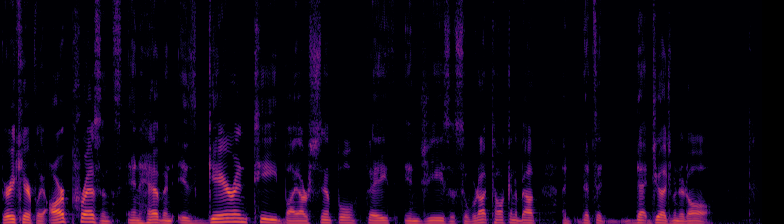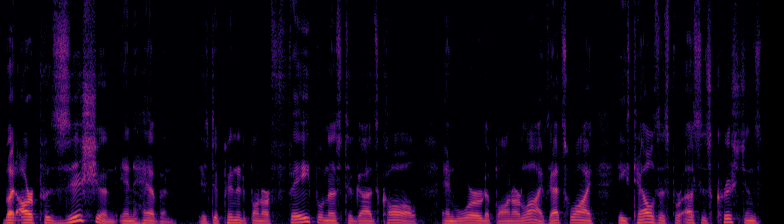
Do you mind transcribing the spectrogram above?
very carefully our presence in heaven is guaranteed by our simple faith in Jesus. So we're not talking about a, that's a, that judgment at all. But our position in heaven is dependent upon our faithfulness to God's call and word upon our lives. That's why he tells us for us as Christians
